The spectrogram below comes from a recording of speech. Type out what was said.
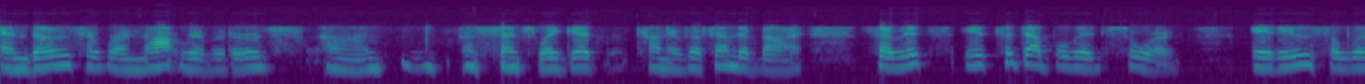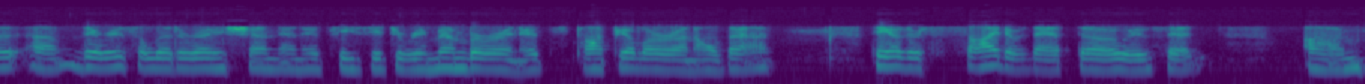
and those who are not riveters um, essentially get kind of offended by. It. So it's it's a double-edged sword. It is a um, there is alliteration, and it's easy to remember, and it's popular, and all that. The other side of that, though, is that um,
